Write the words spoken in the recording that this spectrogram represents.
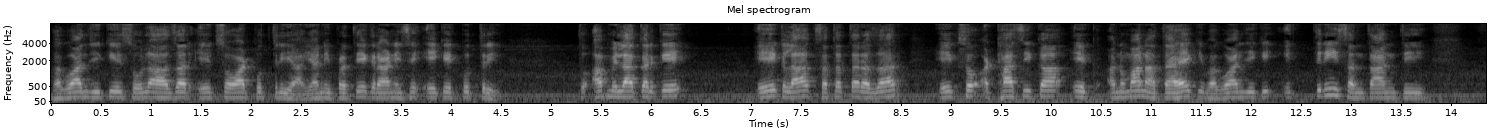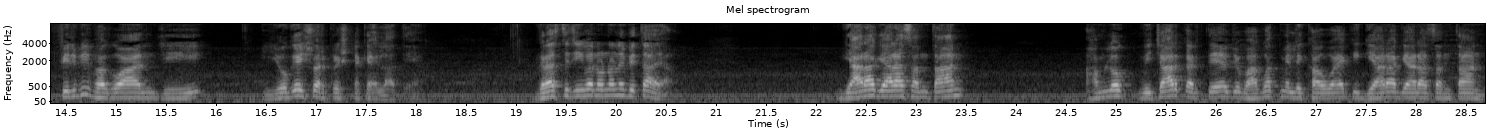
भगवान जी की सोलह हज़ार एक सौ आठ पुत्रियाँ, यानी प्रत्येक रानी से एक एक पुत्री। तो अब मिला करके एक लाख सतहत्तर हज़ार एक सौ अट्ठासी का एक अनुमान आता है कि भगवान जी की इतनी संतान थी, फिर भी भगवान जी योगेश्वर कृष्ण कहलाते हैं। गृहस्थ जीवन उन्होंने बिताया। ग्यारह ग्यारह संतान हम लोग विचार करते हैं, जो भागवत में लिखा हुआ है कि ग्यारह ग्यारह संतान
